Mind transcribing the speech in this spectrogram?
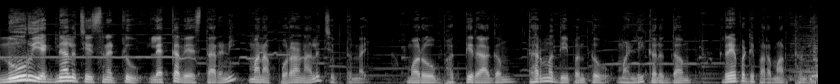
నూరు యజ్ఞాలు చేసినట్లు లెక్క వేస్తారని మన పురాణాలు చెబుతున్నాయి. మరో భక్తి రాగం ధర్మదీపంతో మళ్ళీ కలుద్దాం. రేపటి పరమార్థంలో.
